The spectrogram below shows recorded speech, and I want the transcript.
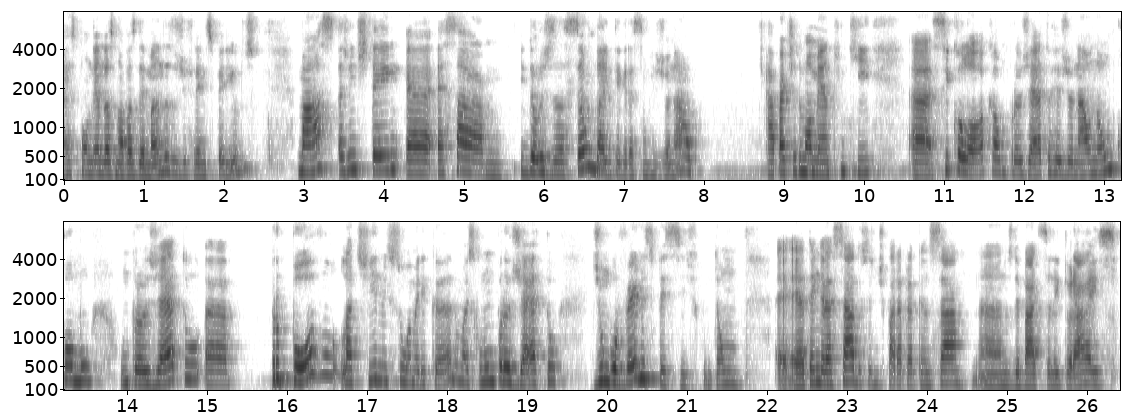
respondendo às novas demandas dos diferentes períodos. Mas a gente tem uh, essa ideologização da integração regional a partir do momento em que uh, se coloca um projeto regional não como um projeto para o povo latino e sul-americano, mas como um projeto de um governo específico. Então, é, é até engraçado se a gente parar para pensar né, nos debates eleitorais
